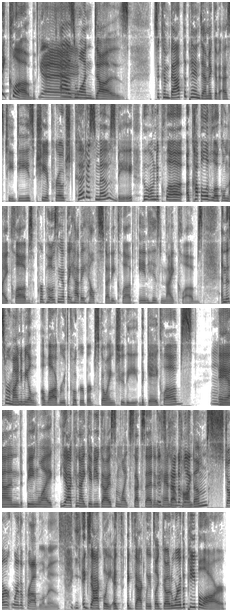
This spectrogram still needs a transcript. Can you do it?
nightclub. Yay. As one does. To combat the pandemic of STDs, she approached Curtis Mosby, who owned a club, a couple of local nightclubs, proposing that they have a health study club in his nightclubs. And this reminded me a, a lot of Ruth Coker going to the the gay clubs mm-hmm. and being like, "Yeah, can I give you guys some like sex ed and It's hand out of like condoms?" start where the problem is. Exactly. It's exactly. It's like go to where the people are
